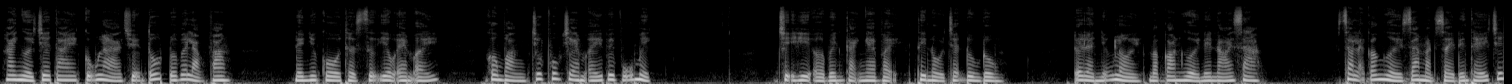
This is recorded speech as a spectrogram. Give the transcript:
Hai người chia tay cũng là chuyện tốt đối với Lạc Phong. Nếu như cô thật sự yêu em ấy, không bằng chúc phúc cho em ấy với Vũ Mịch. Chị Hy ở bên cạnh nghe vậy thì nổi trận đùng đùng. Đây là những lời mà con người nên nói sao? Sao lại có người ra mặt dày đến thế chứ?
